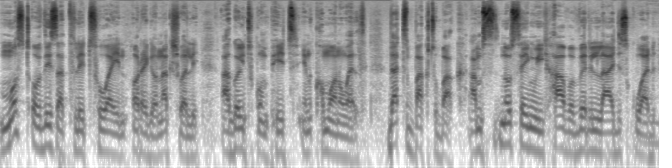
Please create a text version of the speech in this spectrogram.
Most of these athletes who are in Oregon actually are going to compete in Commonwealth. That's back to back. I'm not saying we have a very large squad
